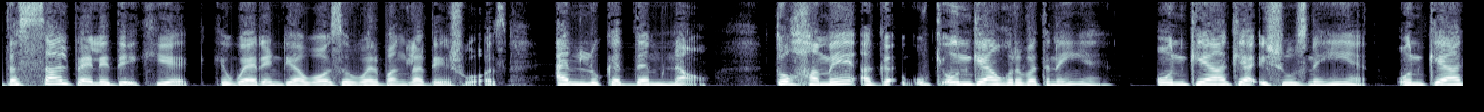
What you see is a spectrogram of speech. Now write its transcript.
दस साल पहले देखिए कि वेयर इंडिया वॉज़ और where Bangladesh was and look at them now तो हमें अगर, उनके यहाँ गुर्बत नहीं है। उनके यहाँ क्या इश्यूज़ नहीं है। उनके यहाँ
